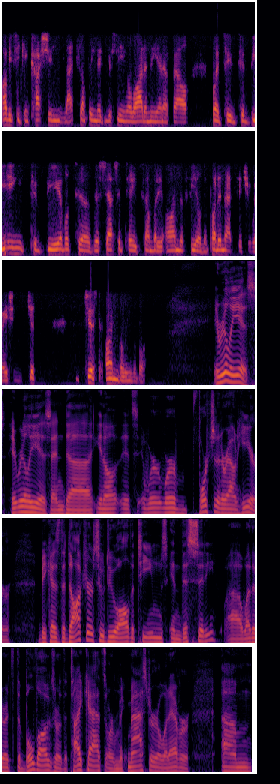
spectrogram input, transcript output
obviously concussions that's something that you're seeing a lot in the nfl but to, to being to be able to resuscitate somebody on the field and put in that situation just just unbelievable It really is. It really is, and uh, you know, it's we're we're fortunate around here because the doctors who do all the teams in this city, uh, whether it's the Bulldogs or the Ticats or McMaster or whatever, um,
